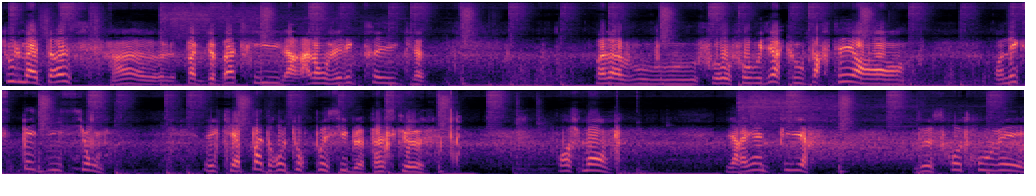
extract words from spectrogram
tout le matos, hein, le pack de batterie, la rallonge électrique, voilà, vous faut, vous dire que vous partez en, expédition et qu'il n'y a pas de retour possible parce que franchement, il n'y a rien de pire de se retrouver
